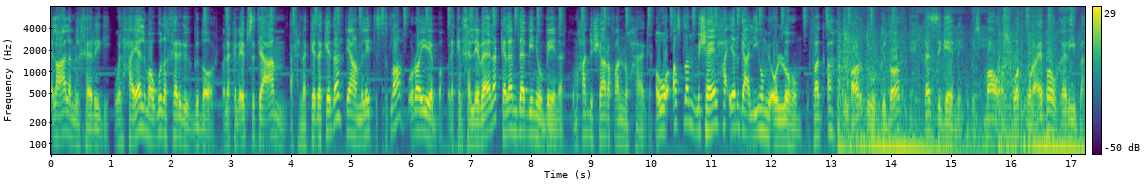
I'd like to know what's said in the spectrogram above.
العالم الخارجي والحياة اللي موجودة خارج الجدار. ولكن ابسط يا عم إحنا كده كده في عملية استطلاع قريبة. ولكن خلي بالك الكلام ده بيني وبينك ومحدش يعرف عنه حاجة. هو أصلا مش هيلحق يرجع ليهم يقول لهم. وفجأة الأرض والجدار اهتز جامد ويسمعوا أصوات مرعبة وغريبة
